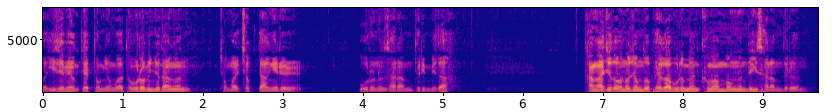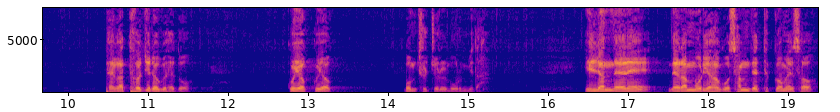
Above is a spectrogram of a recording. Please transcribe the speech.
어, 이재명 대통령과 더불어민주당은 정말 적당히를 모르는 사람들입니다. 강아지도 어느 정도 배가 부르면 그만 먹는데 이 사람들은 배가 터지려고 해도 꾸역꾸역 멈출 줄을 모릅니다. 1년 내내 내란몰이하고 3대 특검에서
